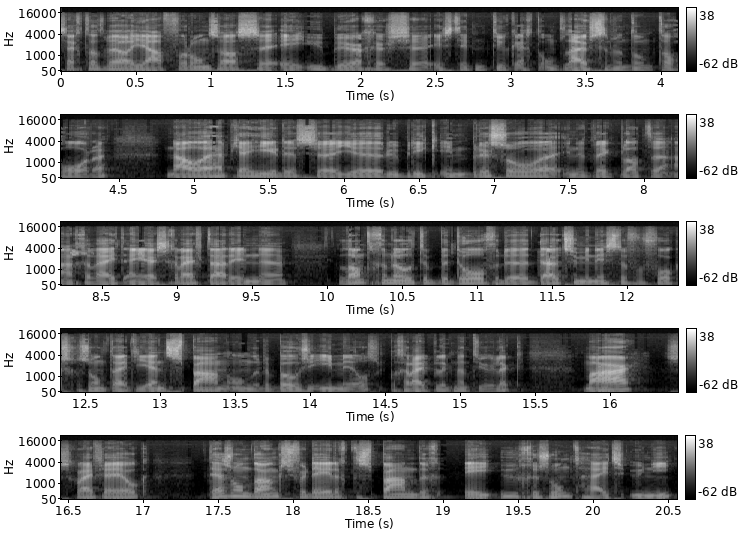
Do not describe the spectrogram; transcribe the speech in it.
Zeg dat wel. Ja, voor ons als EU-burgers eh, e is dit natuurlijk echt ontluisterend om te horen. Nou eh, heb jij hier dus eh, je rubriek in Brussel in het weekblad aangeweid. En jij schrijft daarin... Landgenoten bedolven de Duitse minister van Volksgezondheid Jens Spaan onder de boze e-mails. Begrijpelijk natuurlijk. Maar, schrijf jij ook, desondanks verdedigt de Spaan de EU-gezondheidsunie.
